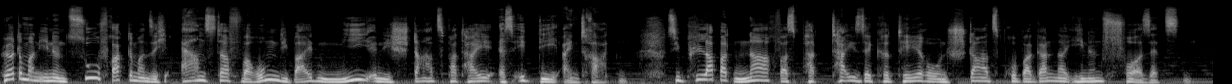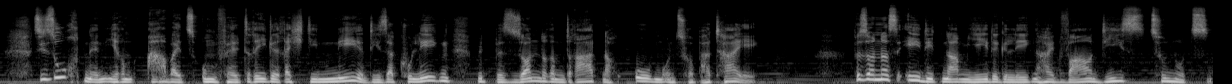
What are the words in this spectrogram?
Hörte man ihnen zu, fragte man sich ernsthaft, warum die beiden nie in die Staatspartei SED eintraten. Sie plapperten nach, was Parteisekretäre und Staatspropaganda ihnen vorsetzten. Sie suchten in ihrem Arbeitsumfeld regelrecht die Nähe dieser Kollegen mit besonderem Draht nach oben und zur Partei. Besonders Edith nahm jede Gelegenheit wahr, dies zu nutzen.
